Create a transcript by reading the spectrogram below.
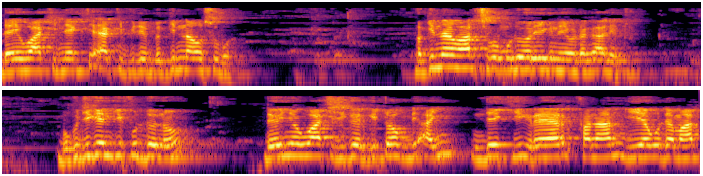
Day wàcc nekk ci activité ba ginnaaw suba ba ginnaaw waat suba mu door yëg ne yow da ngaa léttu. Bu ko jigéen gi fuddanoo day ñëw wàcc ci kër gi toog di añ ndékki reer fanaan yeewu demaat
